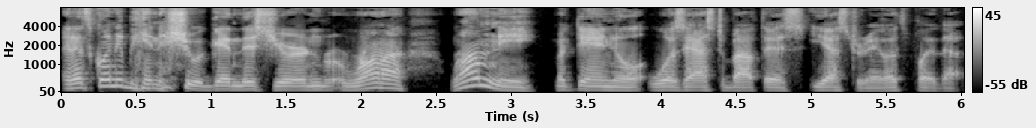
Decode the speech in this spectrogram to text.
And it's going to be an issue again this year. And Ronna Romney McDaniel was asked about this yesterday. Let's play that.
